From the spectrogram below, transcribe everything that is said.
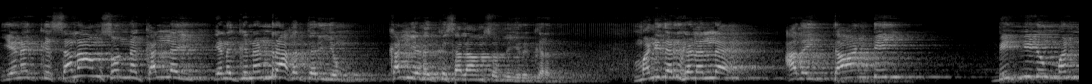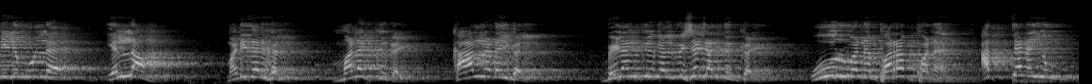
எனக்கு சலாம் சொன்ன கல்லை எனக்கு நன்றாக தெரியும். கல் எனக்கு சலாம் சொல்லி இருக்கிறது. மனிதர்கள் அல்ல அதை தாண்டி விண்ணிலும் மண்ணிலும் உள்ள எல்லாம் மனிதர்கள் மலக்குகள் கால்நடைகள் விலங்குகள் விஷஜந்துக்கள் ஊர்வன பரப்பன அத்தனையும்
